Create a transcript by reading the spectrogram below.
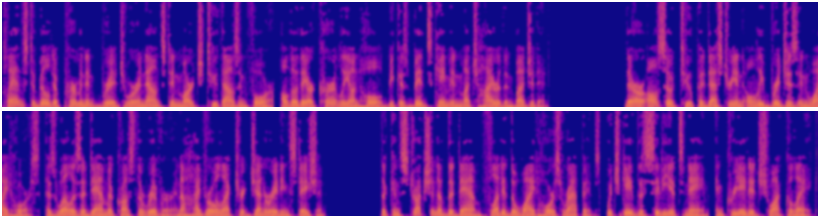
Plans to build a permanent bridge were announced in March 2004, although they are currently on hold because bids came in much higher than budgeted. There are also two pedestrian-only bridges in Whitehorse, as well as a dam across the river and a hydroelectric generating station. The construction of the dam flooded the White Horse Rapids, which gave the city its name, and created Schwatka Lake.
